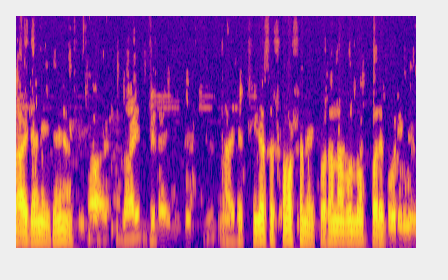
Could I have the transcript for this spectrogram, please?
কায়দা নেই তাই না লাইন বেলাই আচ্ছা ঠিক আছে সমস্যা নেই কথা না বললেও পরে পড়ি নেই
